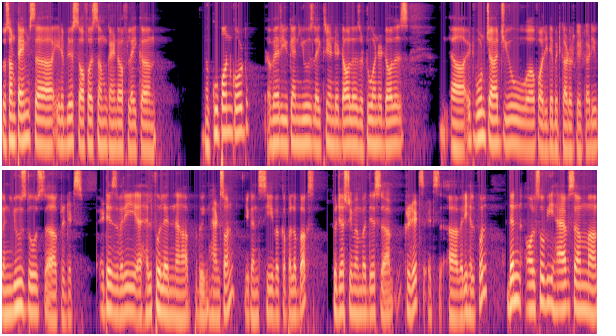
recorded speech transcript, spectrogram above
so sometimes aws offers some kind of like um, a coupon code where you can use like $300 or $200 uh, it won't charge you uh, for the debit card or credit card. You can use those uh, credits. It is very uh, helpful in uh, doing hands-on. You can save a couple of bucks. So just remember this um, credits. It's uh, very helpful. Then also we have some uh,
